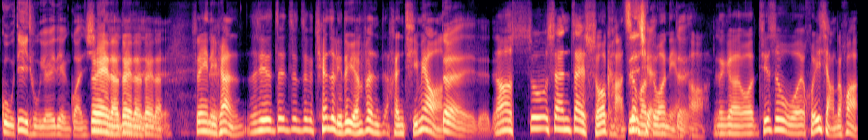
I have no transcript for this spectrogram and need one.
古地图有一点关系，对的，对的，对的。所以你看，这些这这这个圈子里的缘分很奇妙啊。对对对。然后苏珊在索卡这么多年啊、哦，那个我其实我回想的话，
